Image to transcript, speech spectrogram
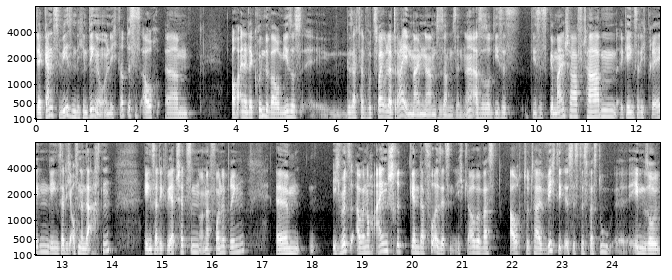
der ganz wesentlichen Dinge und ich glaube, das ist auch, ähm, auch einer der Gründe, warum Jesus äh, gesagt hat, wo zwei oder drei in meinem Namen zusammen sind. Ne? Also so dieses, dieses Gemeinschaft haben, gegenseitig prägen, gegenseitig aufeinander achten, gegenseitig wertschätzen und nach vorne bringen. Ähm, ich würde aber noch einen Schritt gern davor setzen. Ich glaube, was auch total wichtig ist, ist das, was du äh, eben so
